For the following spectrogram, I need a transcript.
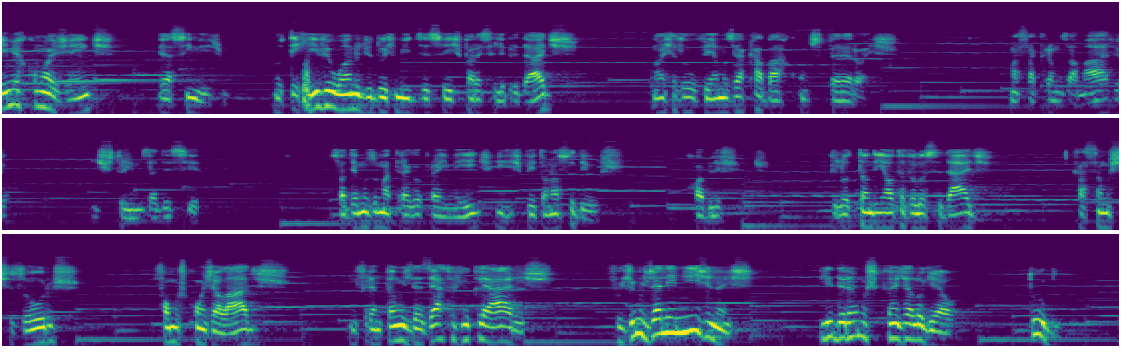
Gamer como a gente é assim mesmo. No terrível ano de 2016 para as celebridades, nós resolvemos acabar com os super-heróis. Massacramos a Marvel e destruímos a DC. Só demos uma trégua para a Image em respeito ao nosso Deus, Rob Liefeld. Pilotando em alta velocidade, caçamos tesouros, fomos congelados, enfrentamos desertos nucleares, fugimos de alienígenas, lideramos cães de aluguel. Tudo,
